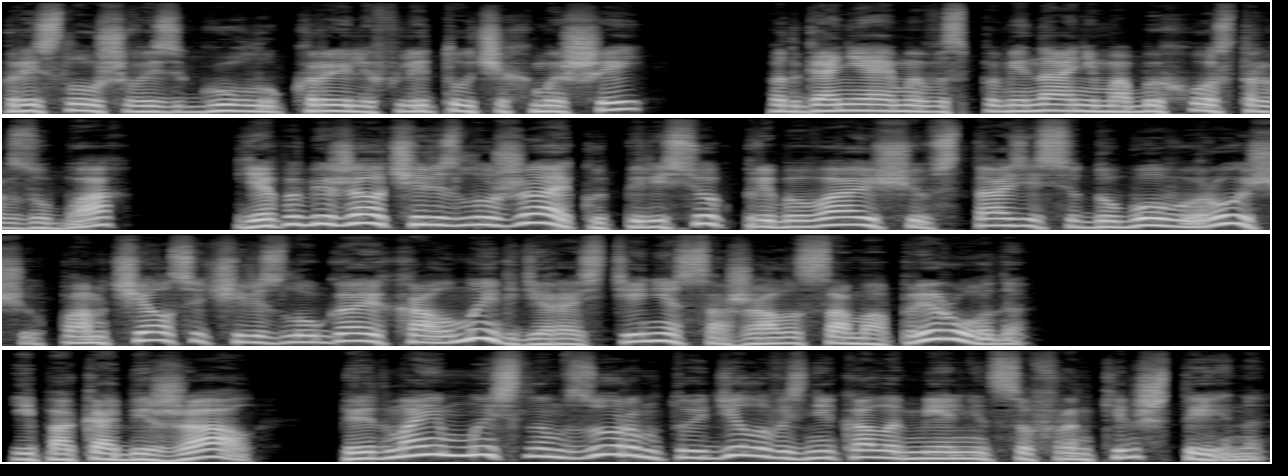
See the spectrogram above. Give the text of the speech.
Прислушиваясь к гулу крыльев летучих мышей, подгоняемый воспоминанием об их острых зубах, я побежал через лужайку, пересек пребывающую в стазисе дубовую рощу, помчался через луга и холмы, где растения сажала сама природа. И пока бежал, перед моим мысленным взором то и дело возникала мельница Франкенштейна.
